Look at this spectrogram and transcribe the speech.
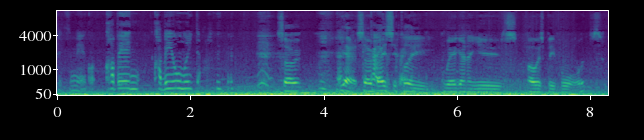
説明が壁壁用の板 So, yeah, so Kind of basically, we're going to use OSB boards, um,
